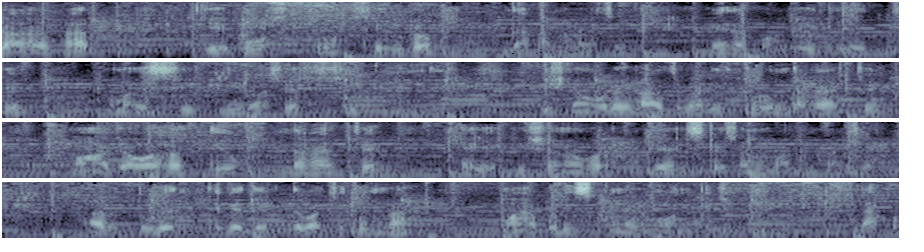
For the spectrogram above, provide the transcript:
জায়গার যে বস্তু সেগুলো দেখানো হয়েছে। এই দেখো, এটি হচ্ছে আমাদের শিবনিবাসের শিব মন্দির। কৃষ্ণনগরের রাজবাড়ির তোরণ দেখা যাচ্ছে, মা জগদ্ধাত্রীও দেখা যাচ্ছে। এই যে কৃষ্ণনগর রেল স্টেশন বানানো হয়েছে। আর দূরের থেকে দেখতে পাচ্ছ তোমরা মায়াপুর ইস্কনের মন্দির। দেখো,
